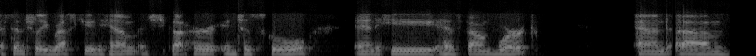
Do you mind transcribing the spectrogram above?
essentially rescued him, and she got her into school, and he has found work. And um,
